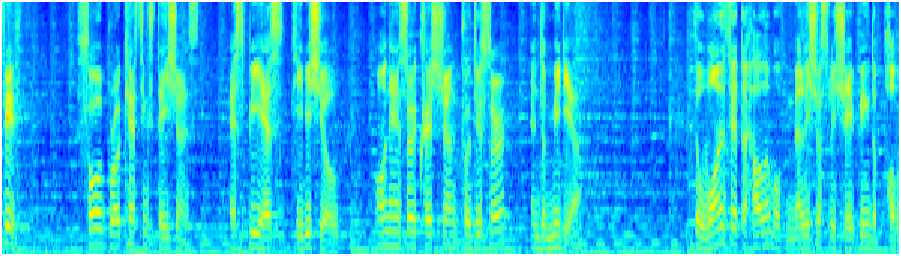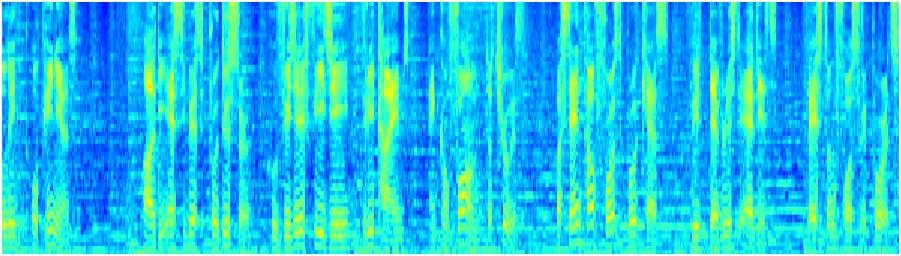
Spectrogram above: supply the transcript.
Fifth, Seoul Broadcasting Stations, SBS TV show, Unanswered Question Producer, and the media. The ones at the helm of maliciously shaping the public opinions are the SBS producer who visited Fiji three times and confirmed the truth, but sent out false broadcasts with devilish edits based on false reports,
